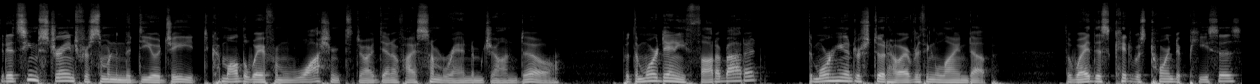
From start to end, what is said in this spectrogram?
It had seemed strange for someone in the DOJ to come all the way from Washington to identify some random John Doe. But the more Danny thought about it, the more he understood how everything lined up. The way this kid was torn to pieces,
